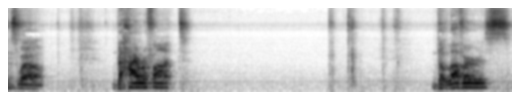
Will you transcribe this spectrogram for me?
As well. The Hierophant, the Lovers,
